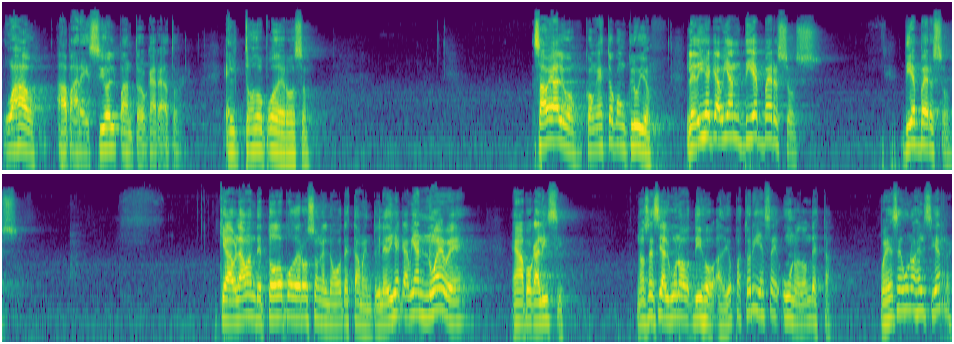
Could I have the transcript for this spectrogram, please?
¡Wow! Apareció el Pantocrator, el Todopoderoso. ¿Sabe algo? Con esto concluyo. Le dije que habían 10 versos. 10 versos que hablaban de Todopoderoso en el Nuevo Testamento. Y le dije que habían 9 en Apocalipsis. No sé si alguno dijo, adiós pastor, ¿y ese uno dónde está? Pues ese uno es el cierre.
